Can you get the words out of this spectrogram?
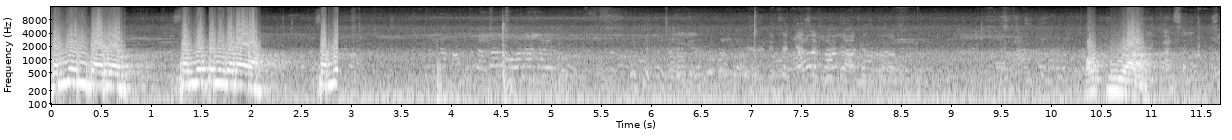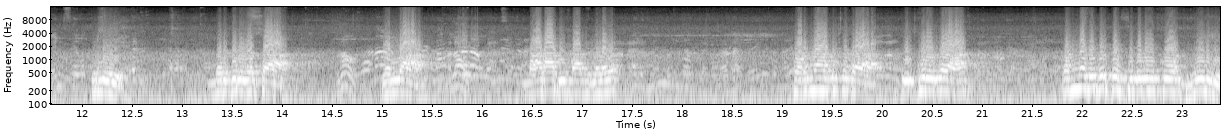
ಗಣ್ಯರಿದ್ದಾರೋ ಸಂಘಟನೆಗಳ ಸಂಘ ಆತ್ಮೀಯ ಇಲ್ಲಿ ನಡೆದಿರುವಂತ ಎಲ್ಲ ನಾಡಾಭಿಮಾನಿಗಳೇ, ಕರ್ನಾಟಕದ ಉದ್ಯೋಗ ಕನ್ನಡಿಗರಿಗೆ ಸಿಗಬೇಕು ಅಂತ ಹೇಳಿ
